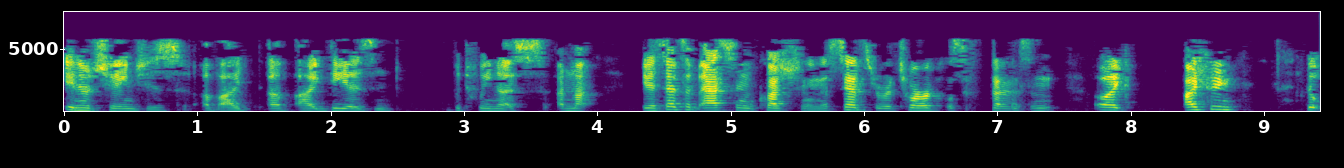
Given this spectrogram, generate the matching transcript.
interchanges of of ideas in, between us. I'm not in a sense I'm asking a question in a sense a rhetorical sense, and like I think that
